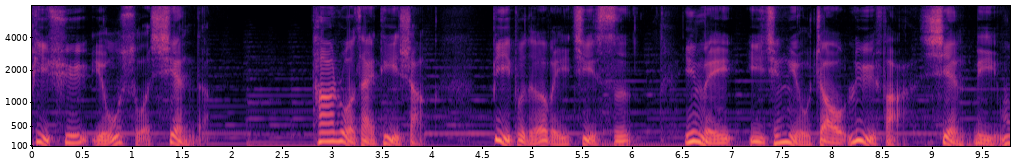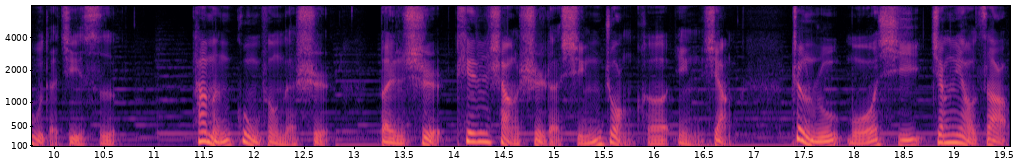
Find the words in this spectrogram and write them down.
必须有所献的。他若在地上，必不得为祭司，因为已经有照律法献礼物的祭司。他们供奉的是，本是天上事的形状和影像，正如摩西将要造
